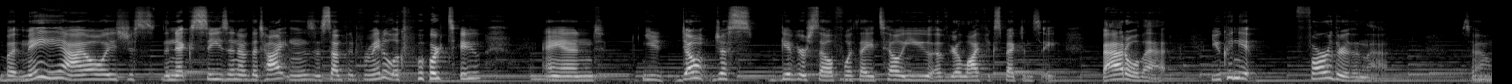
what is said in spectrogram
But me, I always just, the next season of the Titans is something for me to look forward to. And you don't just give yourself what they tell you of your life expectancy. Battle that. You can get farther than that. So.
